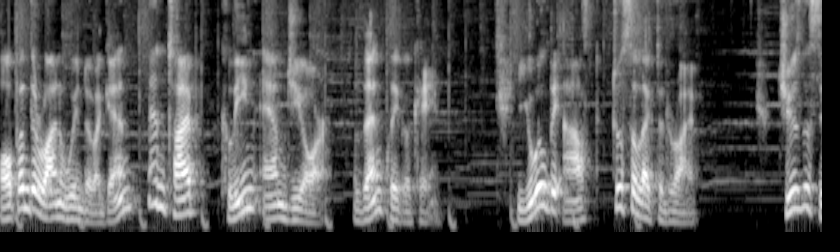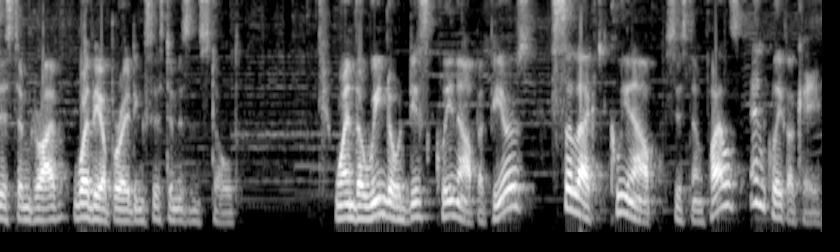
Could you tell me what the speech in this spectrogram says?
Open the Run window again and type clean mgr, then click OK. You will be asked to select a drive. Choose the system drive where the operating system is installed. When the window Disk Cleanup appears, select Cleanup System Files and click OK.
